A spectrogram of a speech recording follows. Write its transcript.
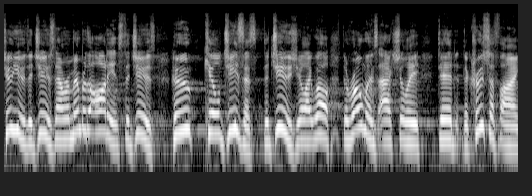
to you, the Jews, now remember the audience, the Jews. Who killed Jesus? The Jews. You're like, well, the Romans actually did the crucifying,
